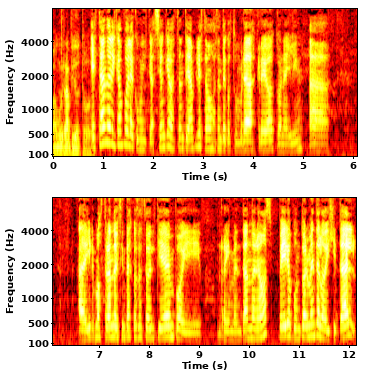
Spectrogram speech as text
Va muy rápido todo. Estando en el campo de la comunicación, que es bastante amplio, estamos bastante acostumbradas, creo, con Aileen, a, a ir mostrando distintas cosas todo el tiempo y reinventándonos, pero puntualmente en lo digital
